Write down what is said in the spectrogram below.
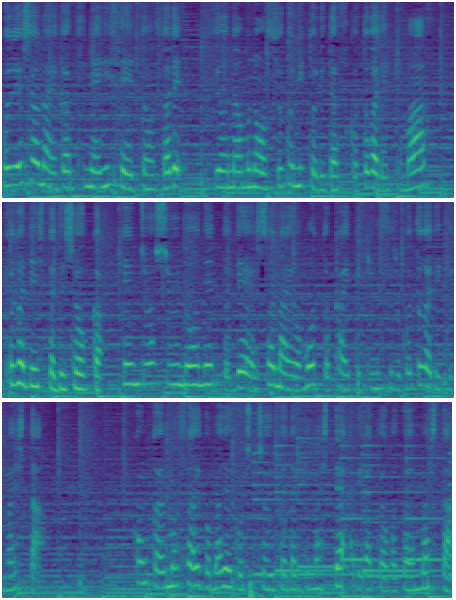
これで車内が常に整頓され必要なものをすぐに取り出すことができます。いかがでしたでしょうか？天井収納ネットで車内をもっと快適にすることができました。今回も最後までご視聴いただきましてありがとうございました。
